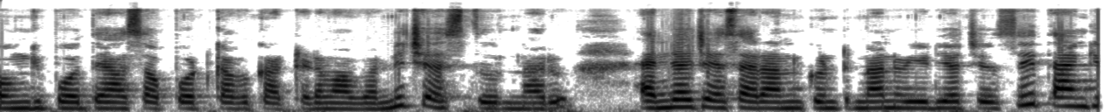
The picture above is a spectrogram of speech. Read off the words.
వంగిపోతే ఆ సపోర్ట్కి అవి కట్టడం అవన్నీ చేస్తున్నారు. ఎంజాయ్ చేశారు అనుకుంటున్నాను వీడియో చూసి. థ్యాంక్ యూ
